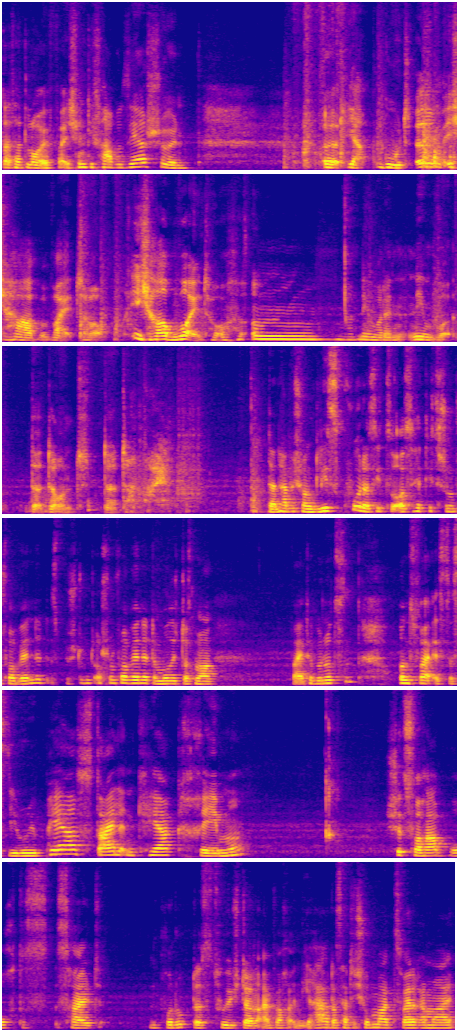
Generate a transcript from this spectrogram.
dass das läuft, weil ich finde die Farbe sehr schön. Äh, ja, gut. Ähm, ich habe weiter. Ich habe weiter. Ähm, nehmen wir denn? Nehmen wir da, da und da, da mal. Dann habe ich von Gliskur, das sieht so aus, hätte ich es schon verwendet, ist bestimmt auch schon verwendet, dann muss ich das mal weiter benutzen. Und zwar ist das die Repair Style and Care Creme. Schützt vor Haarbruch, das ist halt ein Produkt, das tue ich dann einfach in die Haare. Das hatte ich schon mal zwei, dreimal.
